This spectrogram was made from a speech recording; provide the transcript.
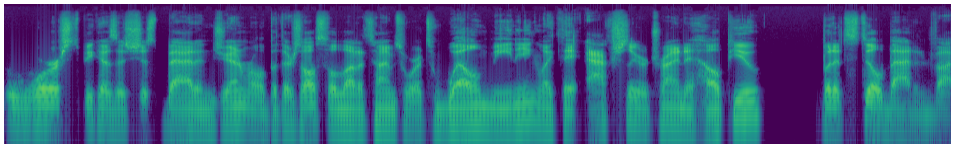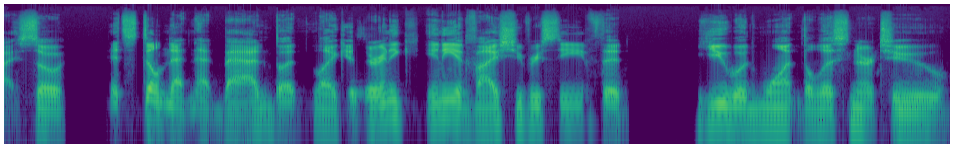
worst because it's just bad in general, but there's also a lot of times where it's well meaning, like they actually are trying to help you, but it's still bad advice. So it's still net net bad, but like is there any any advice you've received that you would want the listener to,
